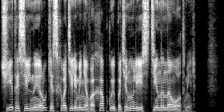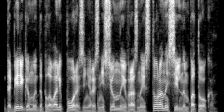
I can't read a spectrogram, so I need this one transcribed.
Чьи-то сильные руки схватили меня в охапку и потянули из стены на отмель. До берега мы доплывали порознь, разнесенные в разные стороны сильным потоком.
